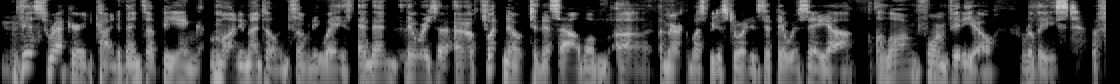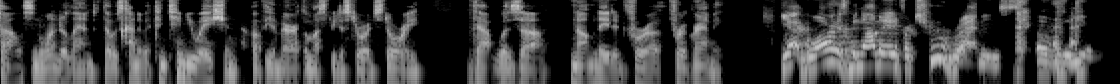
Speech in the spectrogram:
This record kind of ends up being monumental in so many ways. And then there was a, a footnote to this album, uh, America Must Be Destroyed, is that there was a, uh, a long form video released, A Phallus in Wonderland, that was kind of a continuation of the America Must Be Destroyed story that was uh, nominated for a, for a Grammy. Yeah, GWAR has been nominated for two Grammys over the years,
